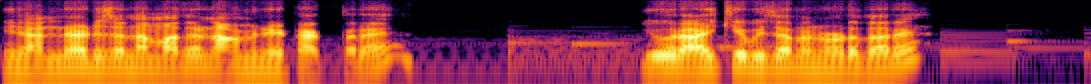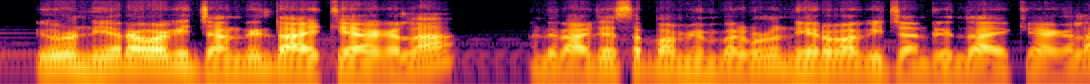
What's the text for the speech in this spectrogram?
ಇನ್ನು ಹನ್ನೆರಡು ಜನ ಮಾತ್ರ ನಾಮಿನೇಟ್ ಆಗ್ತಾರೆ. ಇವರು ಆಯ್ಕೆ ವಿಧಾನ ನೋಡಿದರೆ. ಇವರು ನೇರವಾಗಿ ಜನರಿಂದ ಆಯ್ಕೆ ಆಗಲ್ಲ. ಅಂದರೆ ರಾಜ್ಯಸಭಾ ಮೆಂಬರ್ಗಳು ನೇರವಾಗಿ ಜನರಿಂದ ಆಯ್ಕೆ ಆಗಲ್ಲ.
